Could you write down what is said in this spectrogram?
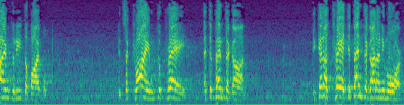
Crime to read the Bible. It's a crime to pray at the Pentagon. You cannot pray at the Pentagon anymore.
